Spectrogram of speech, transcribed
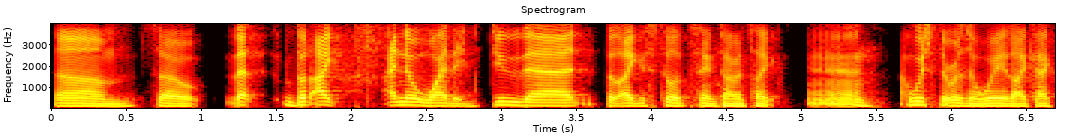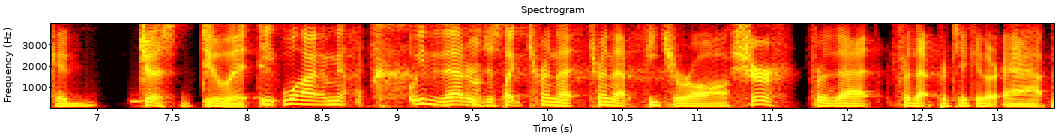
Um, so that, but I, I know why they do that, but like, it's still at the same time, it's like, eh, I wish there was a way like I could, Just do it. well, I mean, either that or just like turn that, turn that feature off Sure. for that, for that particular app.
